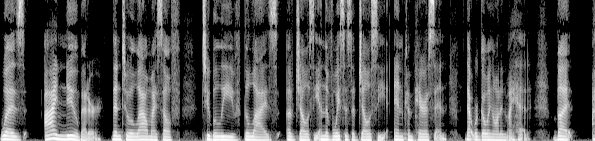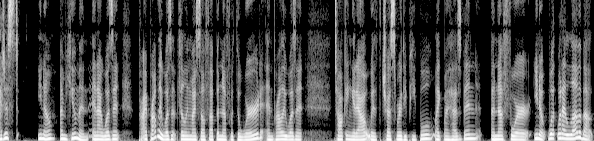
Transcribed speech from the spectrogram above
Was I knew better than to allow myself to believe the lies of jealousy and the voices of jealousy and comparison that were going on in my head. But I just you know, I'm human and I wasn't, I probably wasn't filling myself up enough with the word and probably wasn't talking it out with trustworthy people like my husband enough for, you know, what, what I love about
